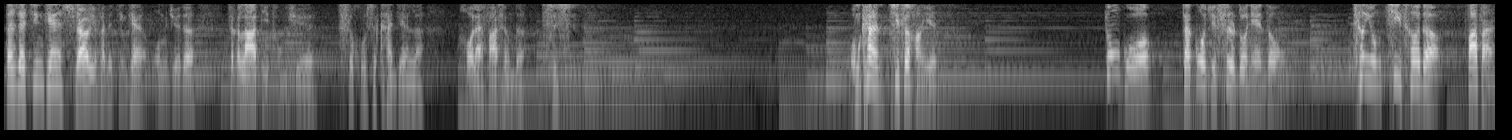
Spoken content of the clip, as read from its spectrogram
但是在今天十二月份的今天，我们觉得这个拉迪同学似乎是看见了后来发生的事实。我们看汽车行业，中国在过去四十多年中。乘用汽车的发展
